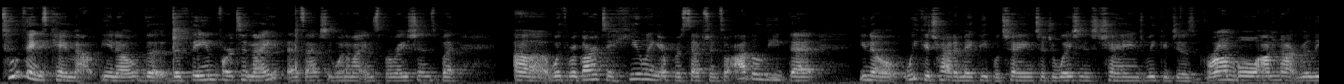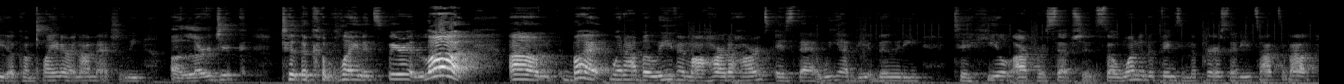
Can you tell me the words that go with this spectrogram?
two things came out. You know, the, the theme for tonight, that's actually one of my inspirations, but uh, with regard to healing your perception. So I believe that, you know, we could try to make people change, situations change. We could just grumble. I'm not really a complainer and I'm actually allergic to the complaining spirit. Lord! Um, but what I believe in my heart of hearts is that we have the ability to heal our perception. So one of the things in the prayer study he talked about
